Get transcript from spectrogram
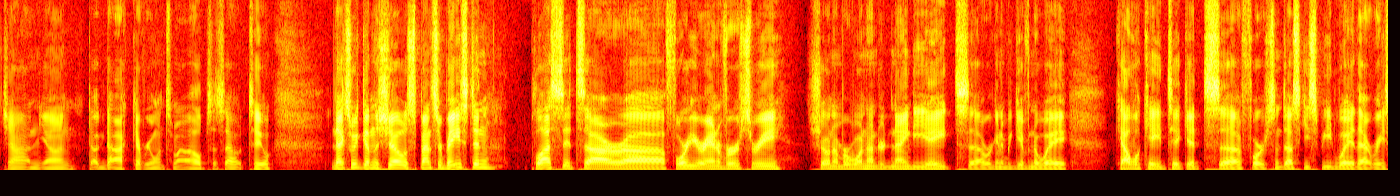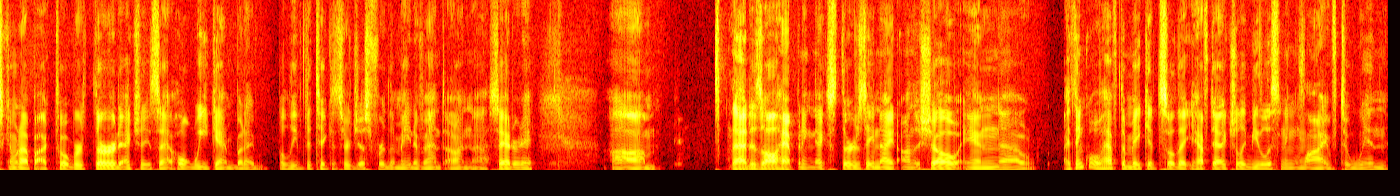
John Young, Doug Dock, every once in a while helps us out too. Next week on the show, Spencer Bayston. Plus, it's our uh, four year anniversary, show number 198. Uh, we're going to be giving away cavalcade tickets for Sandusky Speedway. That race coming up October 3rd. Actually, it's that whole weekend, but I believe the tickets are just for the main event on Saturday. Um, that is all happening next Thursday night on the show, and uh, I think we'll have to make it so that you have to actually be listening live to win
